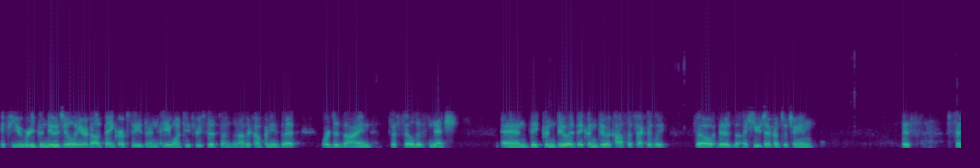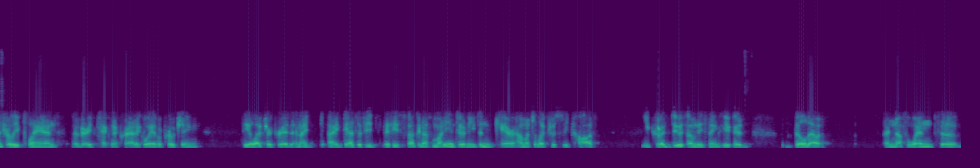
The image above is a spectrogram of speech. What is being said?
if you read the news, you'll hear about bankruptcies and A123 systems and other companies that were designed to fill this niche and they couldn't do it. They couldn't do it cost effectively. So there's a huge difference between this centrally planned, a very technocratic way of approaching the electric grid. And I, I guess if you if you sunk enough money into it and you didn't care how much electricity cost, you could do some of these things. You could build out enough wind to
